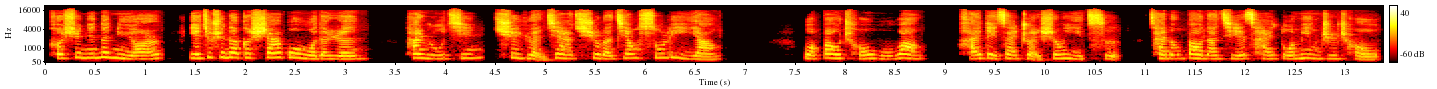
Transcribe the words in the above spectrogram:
可是您的女儿。也就是那个杀过我的人，他如今却远嫁去了江苏溧阳。我报仇无望，还得再转生一次，才能报那劫财夺命之仇。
